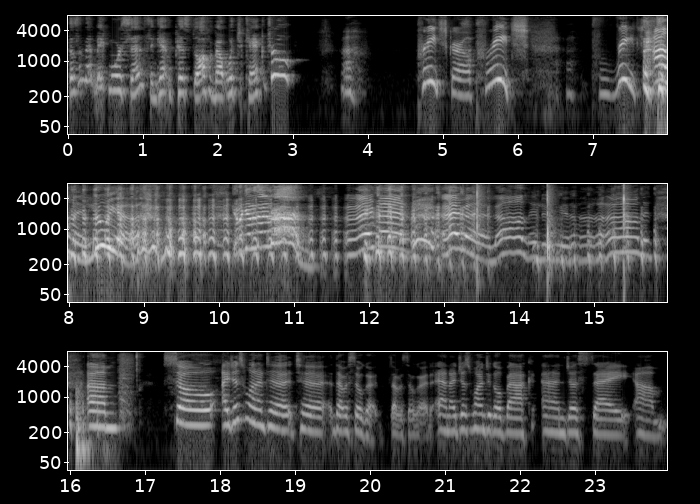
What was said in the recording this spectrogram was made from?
doesn't that make more sense than getting pissed off about what you can't control? Uh, preach, girl, preach. Preach. Hallelujah. Can I get an amen? amen. Amen. Hallelujah. Hallelujah. Um, so I just wanted to to that was so good. That was so good. And I just wanted to go back and just say um,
